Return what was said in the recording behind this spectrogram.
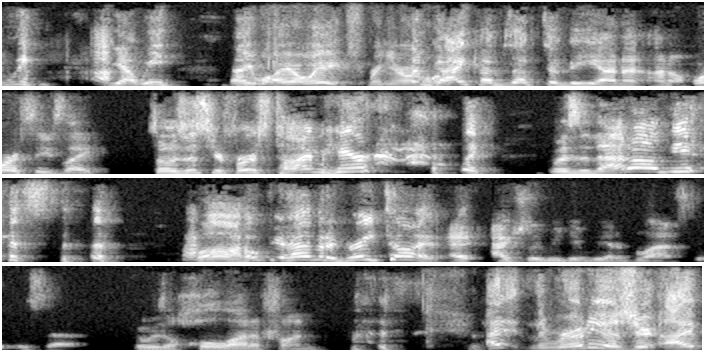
we yeah we like, BYOH. Bring your own some horse. guy comes up to me on a on a horse. He's like, "So is this your first time here? like, was it that obvious?" well, I hope you're having a great time. I, actually, we did. We had a blast. It was uh, it was a whole lot of fun. I, the rodeos are I've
